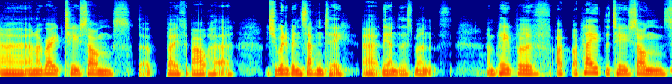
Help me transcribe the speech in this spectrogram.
Uh, and I wrote two songs that are both about her. She would have been 70 uh, at the end of this month. And people have, I, I, played the two songs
